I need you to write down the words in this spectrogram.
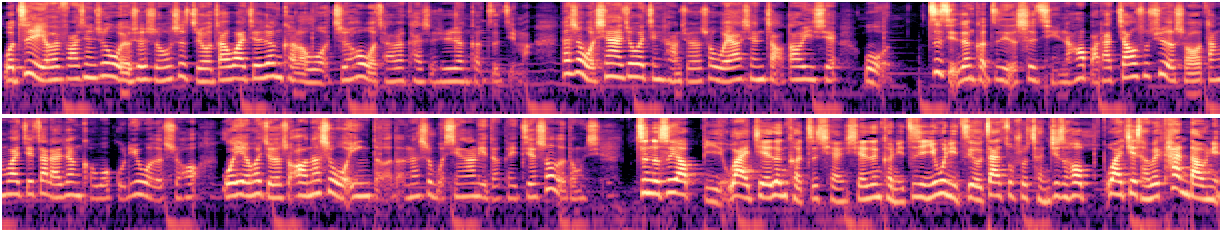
我自己也会发现，就是我有些时候是只有在外界认可了我之后，我才会开始去认可自己嘛。但是我现在就会经常觉得说，我要先找到一些我自己认可自己的事情，然后把它交出去的时候，当外界再来认可我、鼓励我的时候，我也会觉得说，哦，那是我应得的，那是我心安理得可以接受的东西。真的是要比外界认可之前先认可你自己，因为你只有在做出成绩之后，外界才会看到你。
